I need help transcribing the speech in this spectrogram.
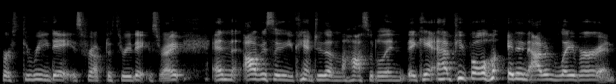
for three days for up to three days right? And obviously you can't do that in the hospital and they can't have people in and out of labor and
